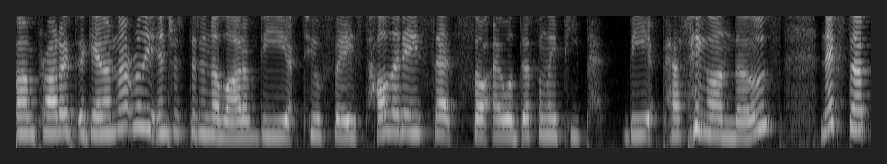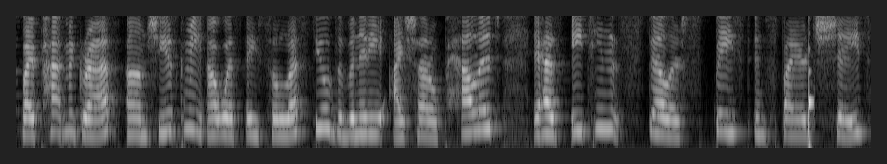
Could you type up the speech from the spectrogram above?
um, product. Again, I'm not really interested in a lot of the Too Faced holiday sets, so I will definitely be be passing on those. Next up by Pat McGrath, um, she is coming out with a Celestial Divinity eyeshadow palette. It has 18 stellar spaced inspired shades.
